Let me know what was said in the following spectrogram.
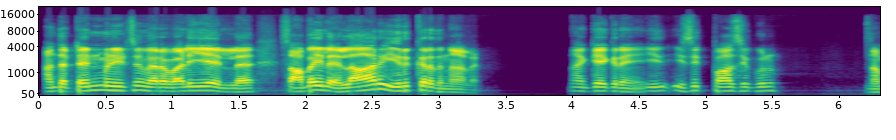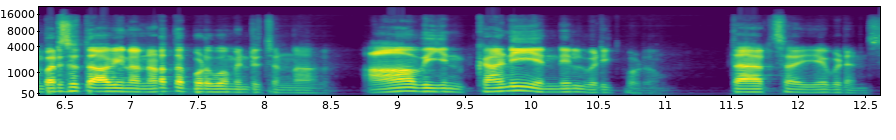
அந்த டென் மினிட்ஸும் வேற வழியே இல்லை. சபையில் எல்லாரும் இருக்கிறதுனால. நான் கேட்குறேன் இஸ் இட் பாசிபிள் நம் பரிசுத்த ஆவியினால் நடத்தப்படுவோம் என்று சொன்னால் ஆவியின் கனி என்னில் வெடிப்படும். தட்ஸ் அ எவிடன்ஸ்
